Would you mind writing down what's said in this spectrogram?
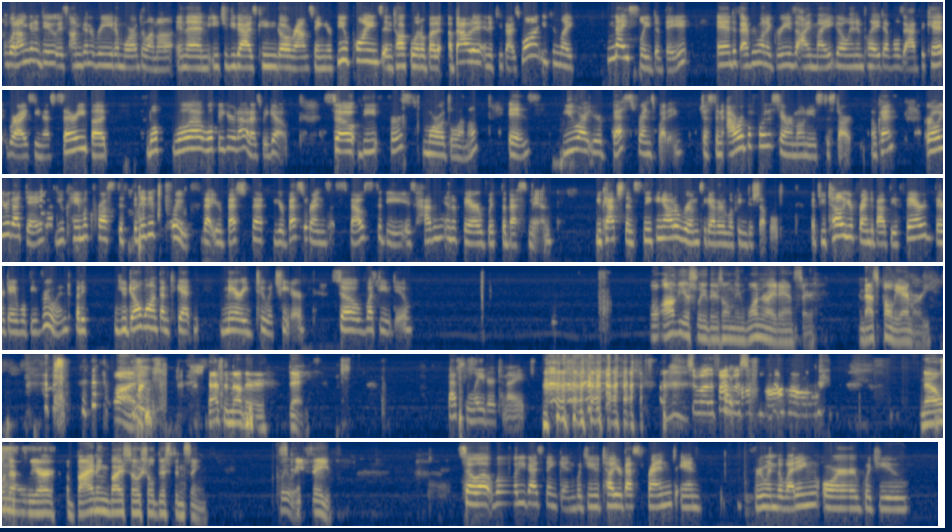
what I'm going to do is I'm going to read a moral dilemma, and then each of you guys can go around saying your viewpoints and talk a little bit about it. And if you guys want, you can like nicely debate. And if everyone agrees, I might go in and play devil's advocate where I see necessary, but we'll we'll uh, we'll figure it out as we go. So the first moral dilemma is you are at your best friend's wedding just an hour before the ceremony is to start. Okay. Earlier that day, you came across definitive proof that your best fe- your best friend's spouse to be is having an affair with the best man. You catch them sneaking out a room together, looking disheveled. If you tell your friend about the affair, their day will be ruined. But if you don't want them to get married to a cheater, so what do you do? Well, obviously, there's only one right answer, and that's polyamory. but that's another day. That's later tonight. So, uh, the five of us. no, no, we are abiding by social distancing. Clearly. Stay safe. So, uh, what, what are you guys thinking? Would you tell your best friend and ruin the wedding, or would you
